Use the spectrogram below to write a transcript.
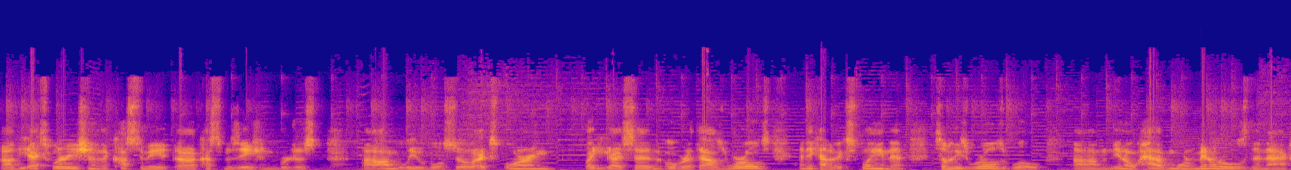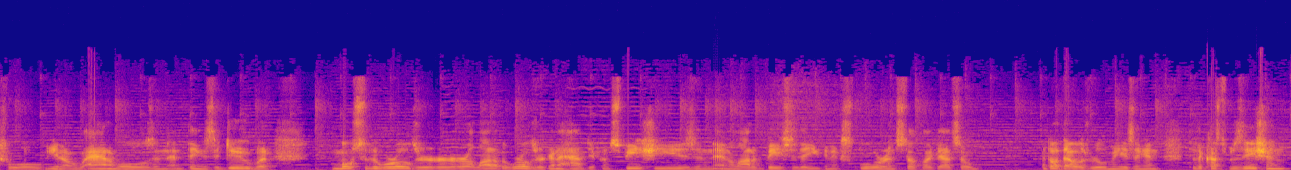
Uh, the exploration and the custom uh, customization were just uh, unbelievable. So, exploring like you guys said, over a thousand worlds, and they kind of explain that some of these worlds will, um, you know, have more minerals than actual, you know, animals and, and things to do, but most of the worlds or, or a lot of the worlds are going to have different species and, and a lot of bases that you can explore and stuff like that. So I thought that was real amazing. And to the customization,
